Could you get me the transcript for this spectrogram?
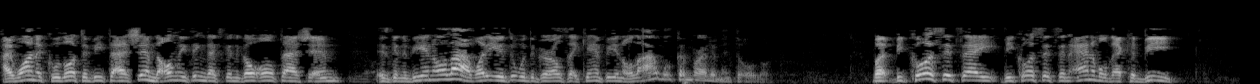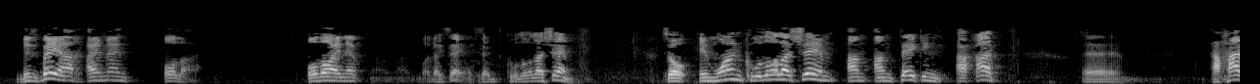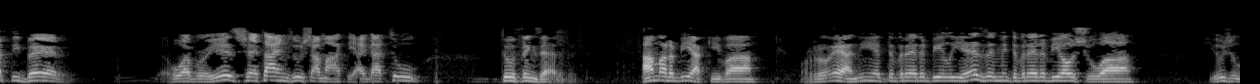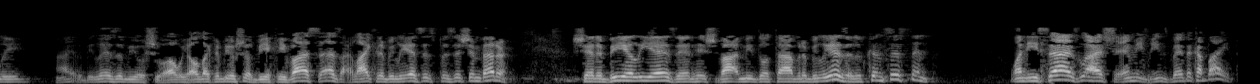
I want a kulot to be to Hashem. The only thing that's going to go all to Hashem is going to be an olah. What do you do with the girls? They can't be an olah. We'll convert them into olot. But because it's a because it's an animal that could be mizbeach, I meant olah. Although I never, what I say? I said kulol Hashem. So in one kulol Hashem, I'm I'm taking ahat uh, ahat diber, whoever he is, shetayim zu shamati. I got two two things out of it. Amar Rabbi Akiva, roe ani et Rabbi Eliezer midvrei Rabbi Yoshua. Usually, right, Rabbi Eliezer, Rabbi Yoshua, we all like Rabbi Yoshua. Rabbi Akiva says, I like Rabbi Eliezer's position better. She Rabbi Eliezer hishva midotav Rabbi Eliezer is consistent. When he says La Hashem, he means Beit HaKabayit.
